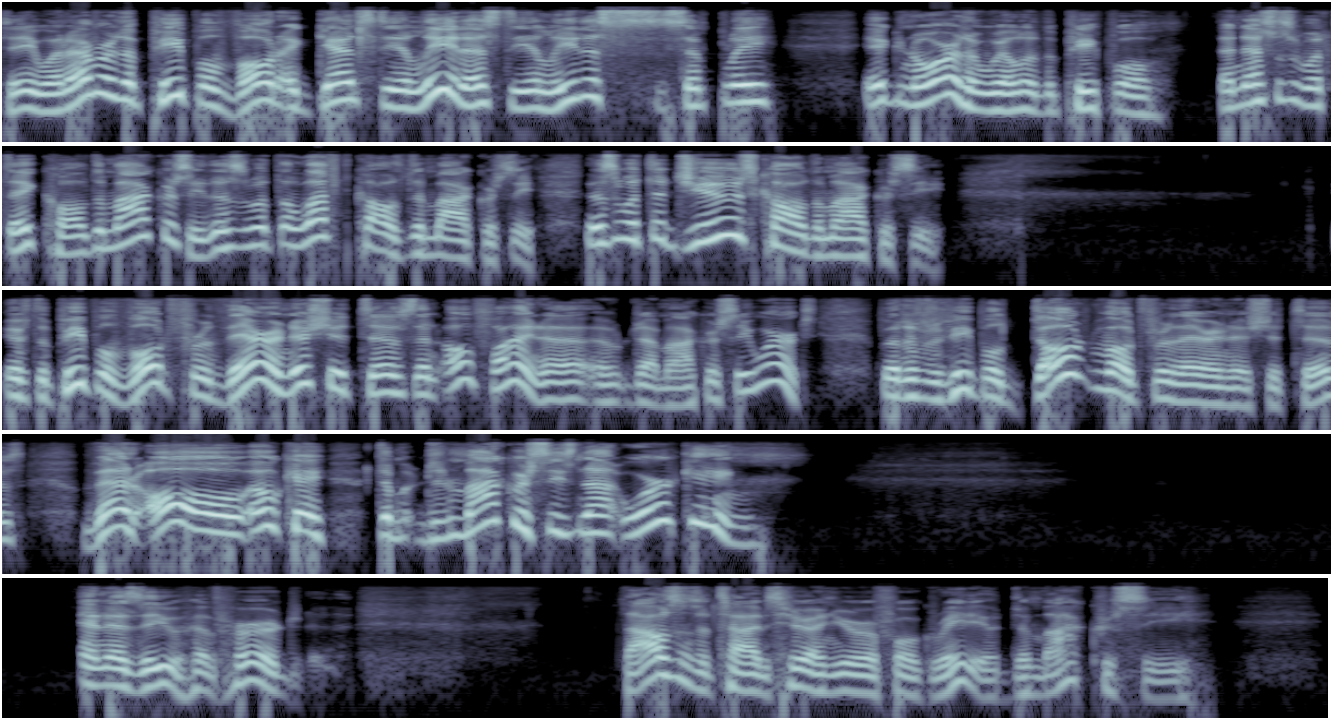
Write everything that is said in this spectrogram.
See, whenever the people vote against the elitists, the elitists simply ignore the will of the people. And this is what they call democracy. This is what the left calls democracy. This is what the Jews call democracy. If the people vote for their initiatives, then oh, fine, uh, uh democracy works. But if the people don't vote for their initiatives, then oh, okay, de- democracy's not working. And as you have heard thousands of times here on Eurofolk Radio, democracy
